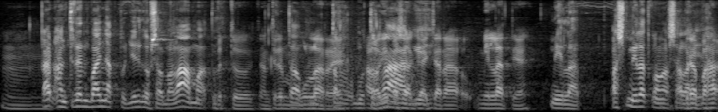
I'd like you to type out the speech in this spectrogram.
Hmm, Kan antrian banyak tuh, jadi nggak usah lama-lama tuh. betul, Kita mengular ya. muter- muter Apalagi pas lagi. acara milad ya. Milad. Pas milad kalau nggak salah Berapa ya.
